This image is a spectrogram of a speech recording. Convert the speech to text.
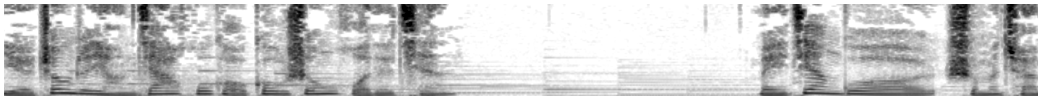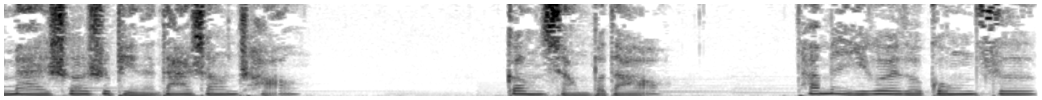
也挣着养家糊口够生活的钱。没见过什么全卖奢侈品的大商场，更想不到，他们一个月的工资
